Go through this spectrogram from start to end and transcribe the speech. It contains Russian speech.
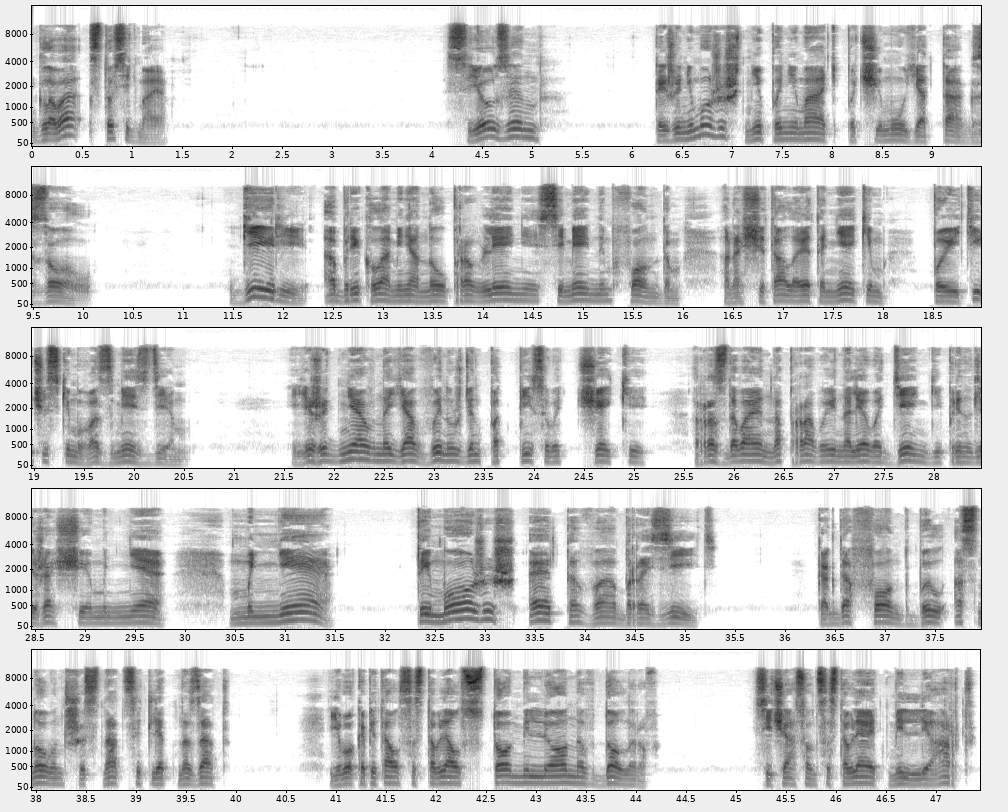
Глава 107. Сьюзен, ты же не можешь не понимать, почему я так зол. Гири обрекла меня на управление семейным фондом. Она считала это неким поэтическим возмездием. Ежедневно я вынужден подписывать чеки, раздавая направо и налево деньги, принадлежащие мне. Мне! Ты можешь это вообразить? Когда фонд был основан 16 лет назад, его капитал составлял 100 миллионов долларов. Сейчас он составляет миллиард,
